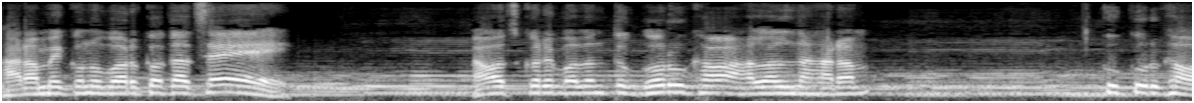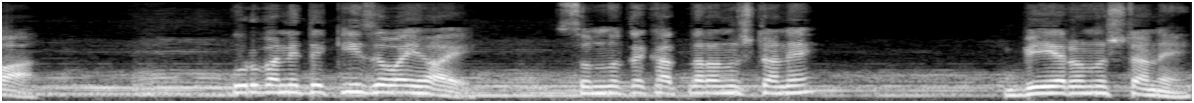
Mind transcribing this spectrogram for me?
হারামে কোনো বরকত আছে? আওয়াজ করে বলেন তো, গরু খাওয়া হালাল না হারাম? কুকুর খাওয়া? কুরবানিতে কি জবাই হয়? সুন্নতে খাতনার অনুষ্ঠানে? বিয়ের অনুষ্ঠানে?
